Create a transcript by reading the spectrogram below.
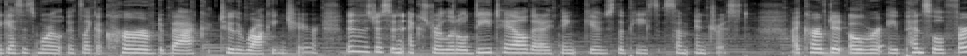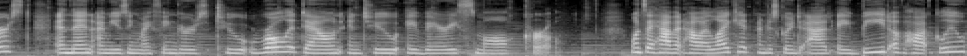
I guess it's more, it's like a curved back to the rocking chair. This is just an extra little detail that I think gives the piece some interest. I curved it over a pencil first, and then I'm using my fingers to roll it down into a very small curl. Once I have it how I like it, I'm just going to add a bead of hot glue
